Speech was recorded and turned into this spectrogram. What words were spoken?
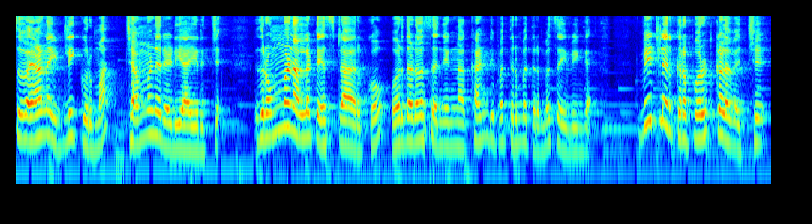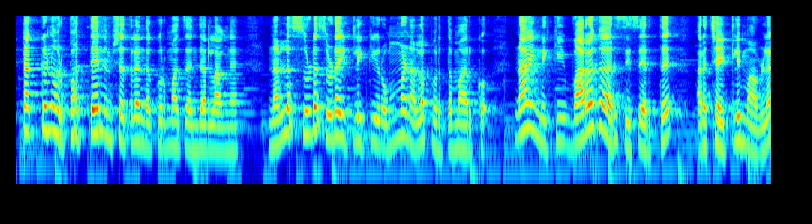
சுவையான இட்லி குருமா ஜம்முன்னு ரெடி ஆயிருச்சு. இது ரொம்ப நல்ல டேஸ்ட்டாக இருக்கும். ஒரு தடவை செஞ்சிங்கன்னா கண்டிப்பாக திரும்ப திரும்ப செய்வீங்க. வீட்டில் இருக்கிற பொருட்களை வச்சு டக்குன்னு ஒரு பத்தே நிமிஷத்தில் இந்த குருமா செஞ்சிடலாங்க நல்ல சுட சுட இட்லிக்கு ரொம்ப நல்ல பொருத்தமாக இருக்கும். நான் இன்னைக்கு வரகு அரிசி சேர்த்து அரைச்ச இட்லி மாவில்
